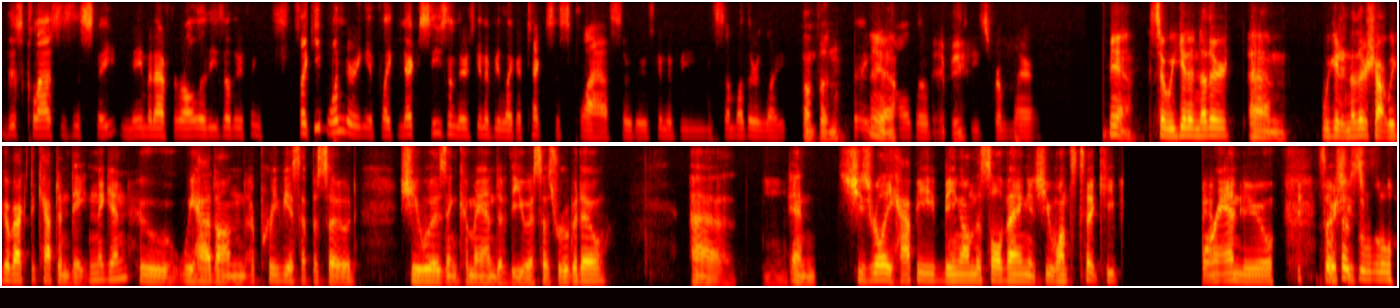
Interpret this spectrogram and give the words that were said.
this class is this state and name it after all of these other things. So I keep wondering if like next season there's going to be like a Texas class or there's going to be some other like Something. thing. Yeah. All the Maybe. cities from there. Yeah. So we get another um we get another shot. We go back to Captain Dayton again, who we had on a previous episode. She was in command of the USS Rubidoux. Uh Mm. and she's really happy being on the Solvang and she wants to keep brand new. So It she's a little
